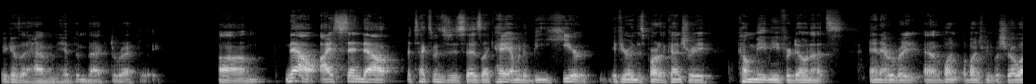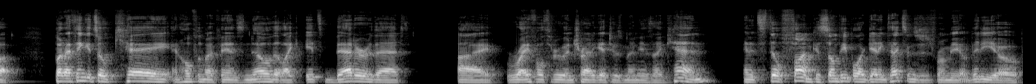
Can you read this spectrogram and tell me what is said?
because I haven't hit them back directly. Um, now I send out a text message that says like, "Hey, I'm going to be here. If you're in this part of the country, come meet me for donuts." And everybody, a, bun- a bunch of people show up. But I think it's okay, and hopefully my fans know that like it's better that I rifle through and try to get to as many as I can. And it's still fun because some people are getting text messages from me, a video.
